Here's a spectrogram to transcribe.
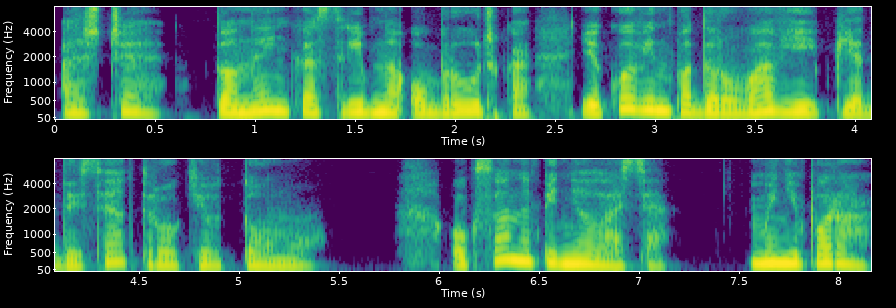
А ще тоненька срібна обручка, яку він подарував їй 50 років тому. Оксана піднялася. Мені пора,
